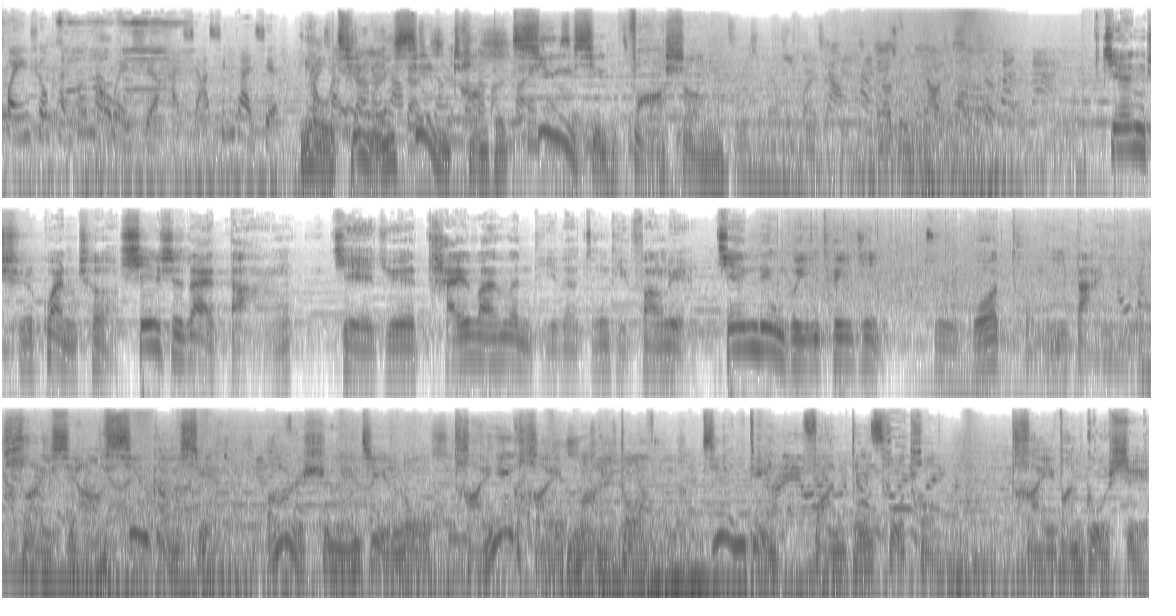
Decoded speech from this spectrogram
欢迎收看东南卫视海峡新干线。有亲临现场的清醒发声。坚持贯彻新时代党。解决台湾问题的总体方略，坚定不移推进祖国统一大业。海峡新干线二十年记录台海脉动，坚定反独促统，台湾故事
